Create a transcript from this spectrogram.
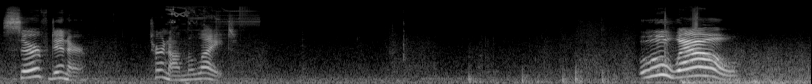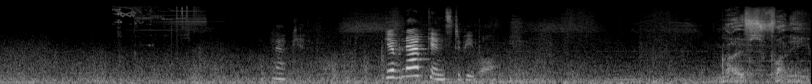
Serve dinner. Turn on the light. Ooh, wow! Napkin. Give napkins to people. Life's funny.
